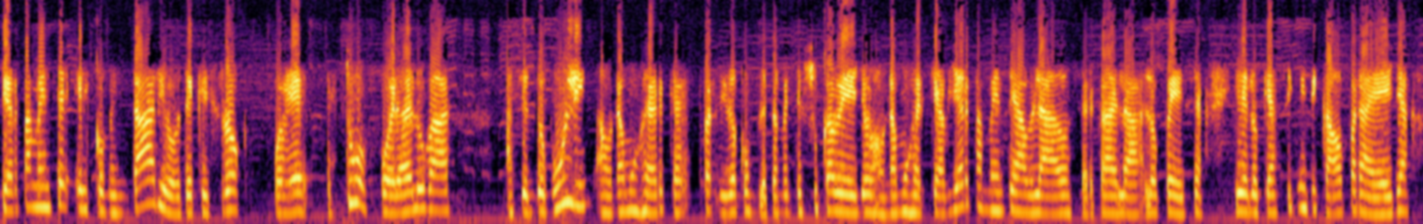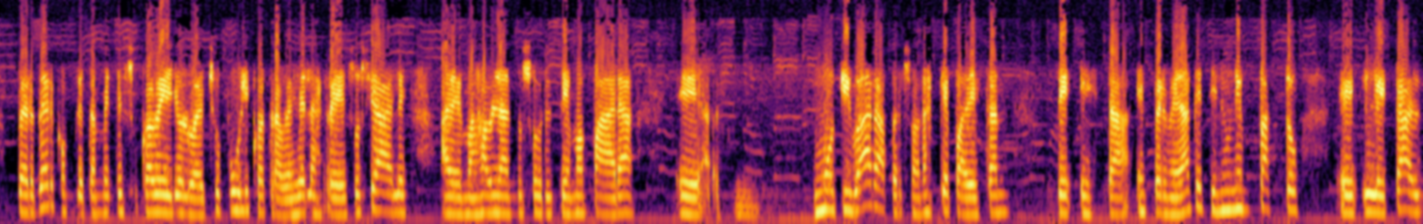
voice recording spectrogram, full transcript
Ciertamente el comentario de Chris Rock fue, estuvo fuera de lugar, haciendo bullying a una mujer que ha perdido completamente su cabello, a una mujer que abiertamente ha hablado acerca de la alopecia y de lo que ha significado para ella perder completamente su cabello, lo ha hecho público a través de las redes sociales, además hablando sobre el tema para eh, motivar a personas que padezcan de esta enfermedad que tiene un impacto eh, letal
